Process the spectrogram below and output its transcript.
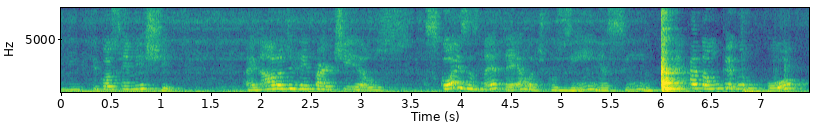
e ficou sem mexer. Aí na hora de repartir os- as coisas né, dela, de cozinha, assim, aí cada um pegou um pouco.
